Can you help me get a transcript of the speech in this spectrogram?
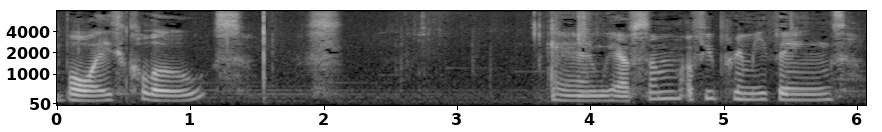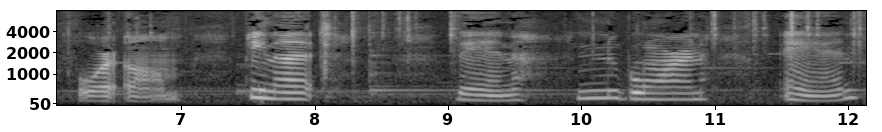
boys' clothes. And we have some, a few preemie things for um, Peanut, then newborn, and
